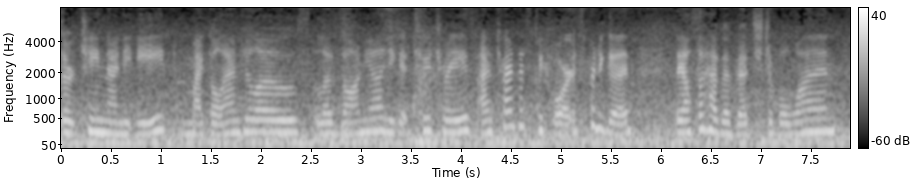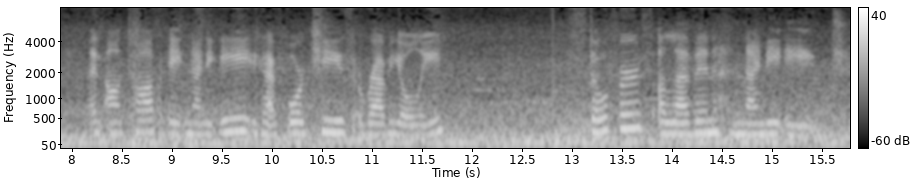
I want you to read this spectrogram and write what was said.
13.98 Michael Angelo's lasagna. You get two trays. I've tried this before. It's pretty good they also have a vegetable one. And on top, $8.98. You have four cheese ravioli. Stouffer's $11.98.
